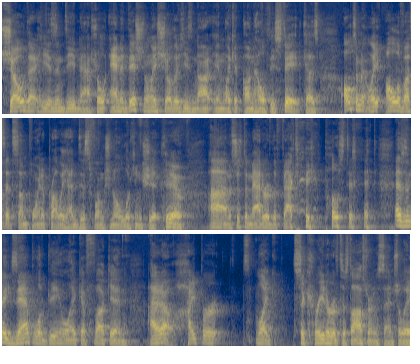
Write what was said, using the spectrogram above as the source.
show that he is indeed natural and additionally show that he's not in like an unhealthy state. Cause ultimately all of us at some point have probably had dysfunctional looking shit too. Um, it's just a matter of the fact that he posted it as an example of being like a fucking, I don't know, hyper, like secretor of testosterone essentially,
